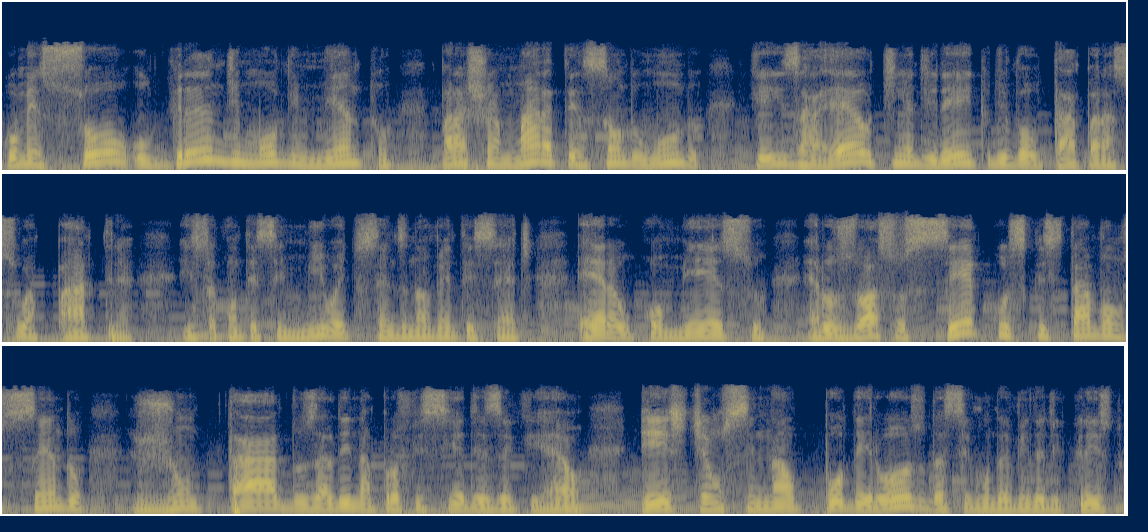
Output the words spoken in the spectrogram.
começou o grande movimento para chamar a atenção do mundo que Israel tinha direito de voltar para a sua pátria. Isso aconteceu em 1897. Era o começo, eram os ossos secos que estavam sendo juntados ali na profecia de Ezequiel. Este é um sinal poderoso da segunda vinda de Cristo.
